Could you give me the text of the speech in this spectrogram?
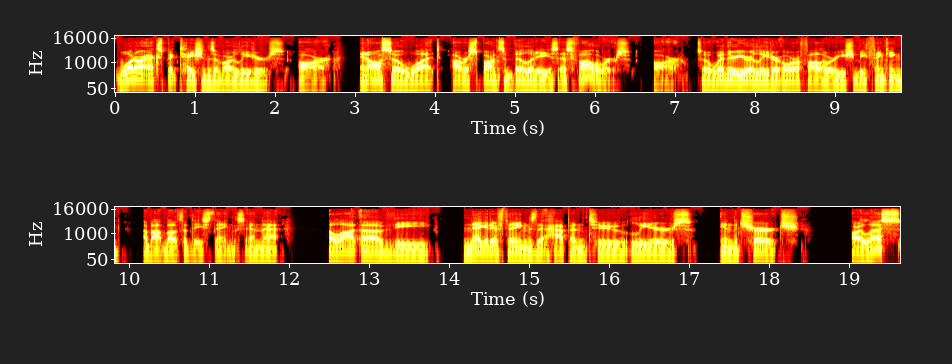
what our expectations of our leaders are, and also what our responsibilities as followers are. So, whether you're a leader or a follower, you should be thinking about both of these things, and that a lot of the negative things that happen to leaders in the church are less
